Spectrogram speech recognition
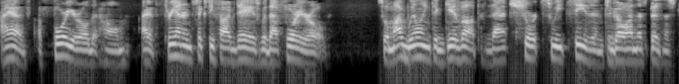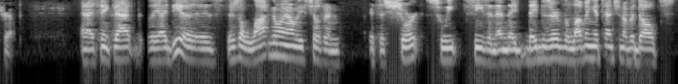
I have a four year old at home. I have 365 days with that four year old. So am I willing to give up that short, sweet season to go on this business trip? And I think that the idea is there's a lot going on with these children. It's a short, sweet season and they, they deserve the loving attention of adults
